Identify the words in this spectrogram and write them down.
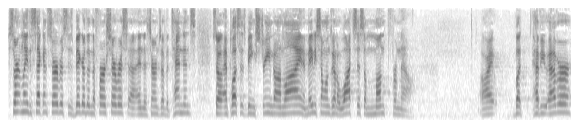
Certainly, the second service is bigger than the first service uh, in the terms of attendance. So and plus, it's being streamed online, and maybe someone's going to watch this a month from now. All right, but have you ever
